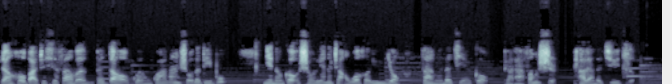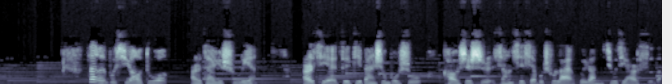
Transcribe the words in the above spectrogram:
然后把这些范文背到滚瓜烂熟的地步，你能够熟练的掌握和运用范文的结构、表达方式、漂亮的句子。范文不需要多，而在于熟练，而且最忌半生不熟，考试时想写写不出来，会让你纠结而死的。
